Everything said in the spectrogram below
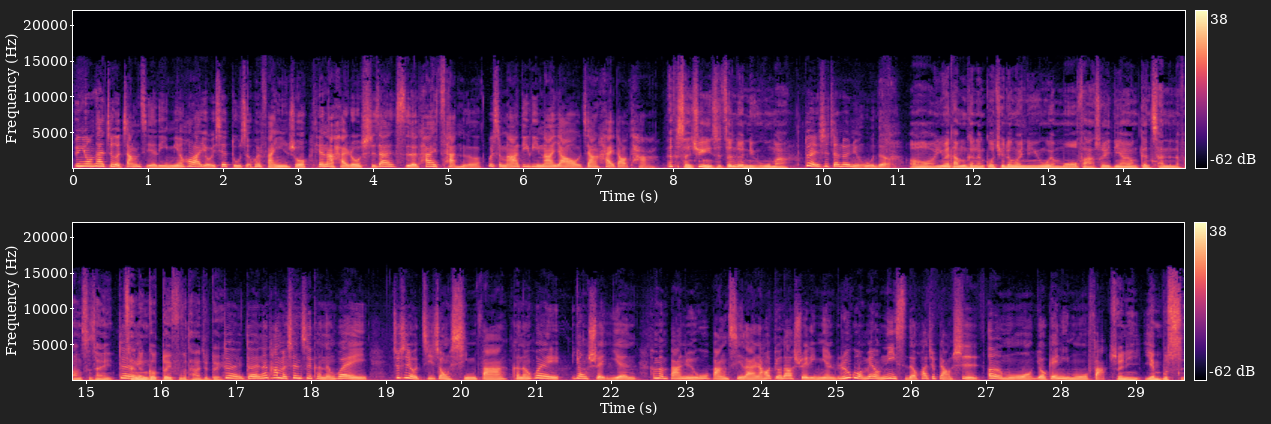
运用在这个章节里面。后来有一些读者会反映说：“天呐，海柔实在死的太惨了，为什么阿蒂丽娜要这样害到她？”那个审讯椅是针对女巫吗？对，是针对女巫的。哦，因为他们可能过去认为女巫有魔法，所以一定要用更残忍的方式才才能够对付她，就对。对对，那他们甚至可能会。就是有几种刑罚，可能会用水淹，他们把女巫绑起来，然后丢到水里面，如果没有溺死的话，就表示恶魔有给你魔法，所以你淹不死。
